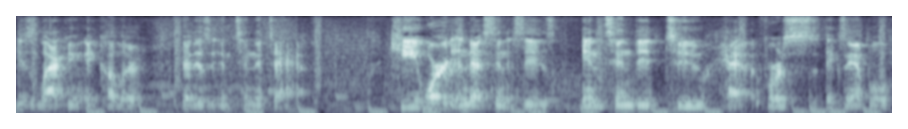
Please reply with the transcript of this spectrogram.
is lacking a color that is intended to have. Key word in that sentence is intended to have. For example,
